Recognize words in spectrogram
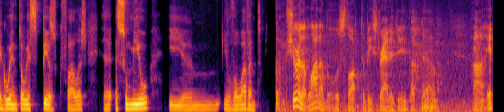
aguentou esse peso que falas, uh, assumiu e, um, e levou-o avante. I'm sure that a lot of it was thought to be strategy, but uh... Uh, it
